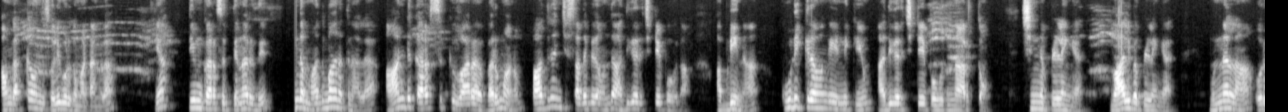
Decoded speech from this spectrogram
அவங்க அக்கா வந்து சொல்லிக் கொடுக்க மாட்டாங்களா? ஏன்? திமுக அரசு திணறுது. இந்த மதுபானத்தினால ஆண்டுக்கு அரசுக்கு வர வருமானம் பதினஞ்சு சதவீதம் வந்து அதிகரிச்சுட்டே போகுதாம் அப்படின்னா குடிக்கிறவங்க எண்ணிக்கையும் அதிகரிச்சுட்டே போகுதுன்னு அர்த்தம். சின்ன பிள்ளைங்க வாலிப பிள்ளைங்க. முன்னெல்லாம் ஒரு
